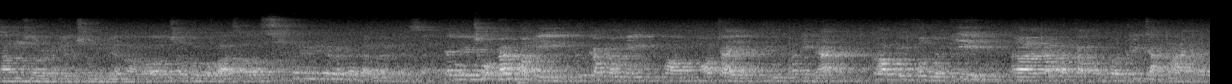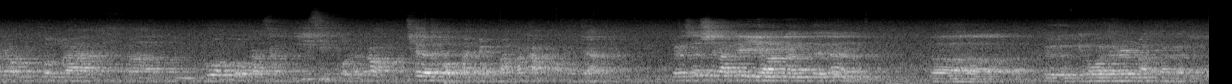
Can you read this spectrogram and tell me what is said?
장소를 이렇게 준비하고 와서 설교를 해달라고 했어요. แต่ในช่วงนั้นพอดีคือกำลังมีความพอใจอยู่พอดีนะก็มีคนหนึ่งที่เอ่อกำลังกลับมาเปิดที่จักรใหม่แล้วก็มีคนมาเอ่อร่วมตัวกันสัก 20 คนแล้วก็เชิญผมไปแบ่งปันพระคำของพระเจ้า 그래서 신학교 2학년 때는 어, 그 교회를 맡아가지고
